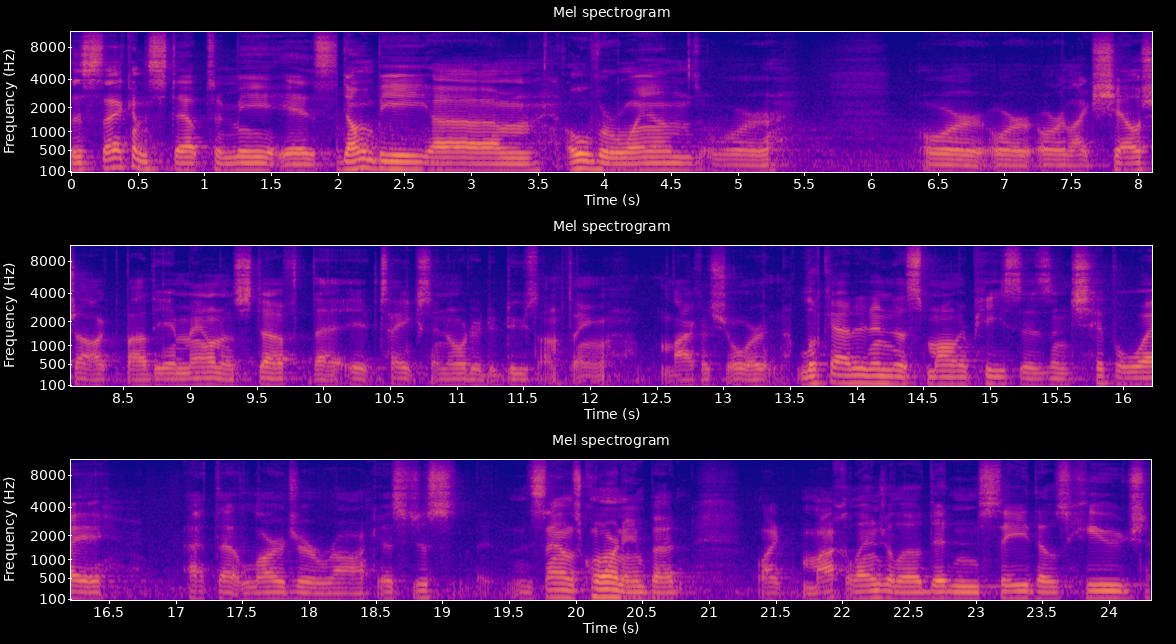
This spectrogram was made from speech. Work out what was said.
The second step to me is don't be um, overwhelmed or or or or like shell shocked by the amount of stuff that it takes in order to do something like a short. Look at it into smaller pieces and chip away at that larger rock. It's just it sounds corny, but like Michelangelo didn't see those huge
